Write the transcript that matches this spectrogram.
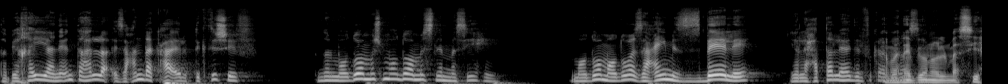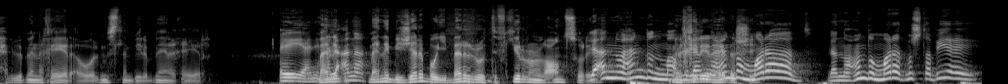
طب يا خي يعني أنت هلأ إذا عندك عقل بتكتشف إنه الموضوع مش موضوع مسلم مسيحي. الموضوع موضوع زعيم الزبالة يلي حط لي هذه الفكرة براسي. بيقولوا المسيح بلبنان غير أو المسلم بلبنان غير. إيه يعني ما هلا أنا ما هن بيجربوا يبرروا تفكيرهم العنصري. لأنه عندهم من م... خلال لأنه عندهم. مرض لأنه عندهم مرض مش طبيعي.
